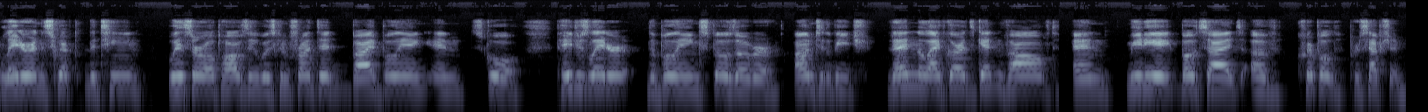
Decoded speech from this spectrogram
Later in the script, the teen with cerebral palsy was confronted by bullying in school. Pages later, the bullying spills over onto the beach. Then the lifeguards get involved and mediate both sides of crippled perception.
